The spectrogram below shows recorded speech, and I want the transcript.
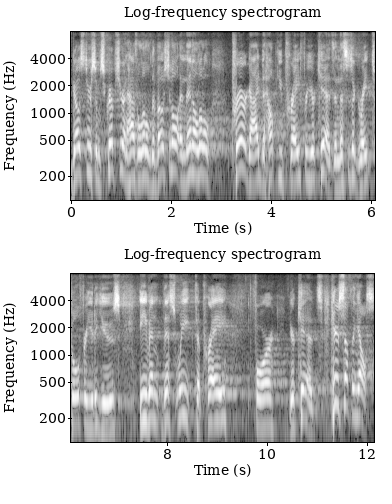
goes through some scripture and has a little devotional and then a little prayer guide to help you pray for your kids. And this is a great tool for you to use even this week to pray for your kids. Here's something else.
